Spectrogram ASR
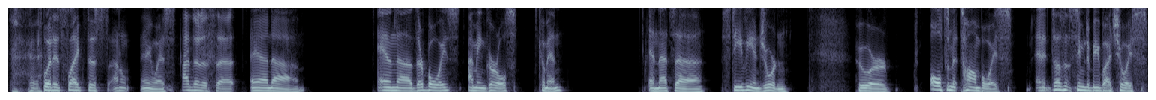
but it's like this. I don't, anyways. I noticed that. And, uh, and, uh, their boys, I mean, girls come in. And that's, uh, Stevie and Jordan, who are ultimate tomboys. And it doesn't seem to be by choice.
